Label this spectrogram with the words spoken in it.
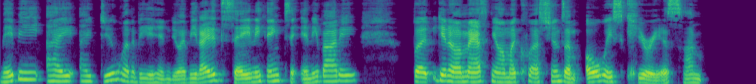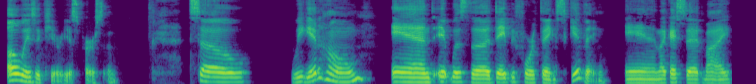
maybe I I do want to be a Hindu. I mean, I didn't say anything to anybody, but you know, I'm asking all my questions. I'm always curious. I'm always a curious person. So we get home and it was the day before Thanksgiving. And like I said, my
